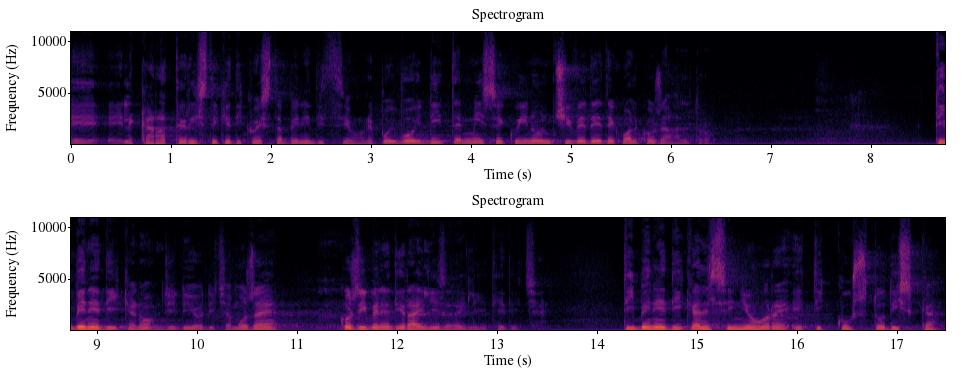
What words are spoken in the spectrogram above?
e, e le caratteristiche di questa benedizione. Poi voi ditemi se qui non ci vedete qualcos'altro. Ti benedicano, Dio dice a Mosè, così benedirai gli israeliti dice, ti benedica il Signore e ti custodisca.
